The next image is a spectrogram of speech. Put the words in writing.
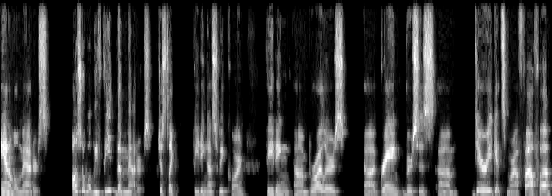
animal matters. Also what we feed them matters, just like feeding us sweet corn, feeding um, broilers uh, grain versus um, dairy gets more alfalfa.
